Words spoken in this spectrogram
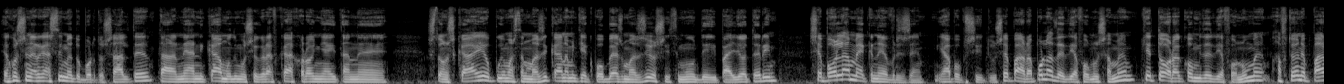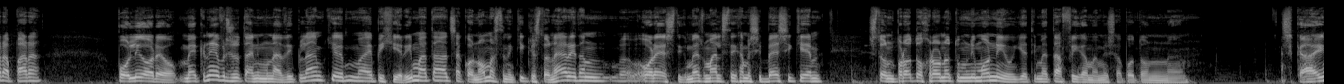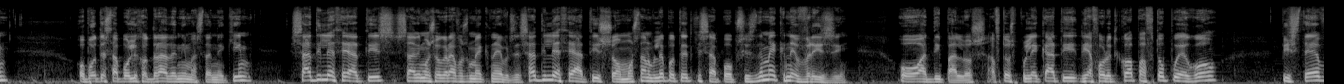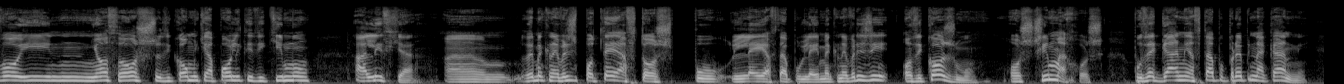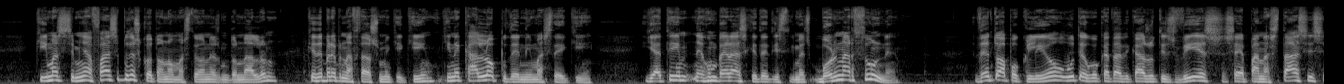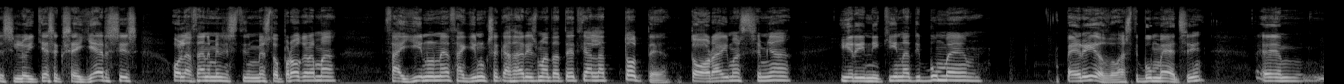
Έχω συνεργαστεί με τον Πορτοσάλτε. Τα νεανικά μου δημοσιογραφικά χρόνια ήταν ε, στον Sky, όπου ήμασταν μαζί, κάναμε και εκπομπές μαζί, όσοι θυμούνται οι παλιότεροι. Σε πολλά με εκνεύριζε η άποψή του. Σε πάρα πολλά δεν διαφωνούσαμε και τώρα ακόμη δεν διαφωνούμε. Αυτό είναι πάρα πάρα πολύ ωραίο. Με εκνεύριζε όταν ήμουν δίπλα και επιχειρήματα, τσακωνόμασταν εκεί και στον αέρα. Ήταν ωραίες στιγμές. Μάλιστα είχαμε συμπέσει και στον πρώτο χρόνο του μνημονίου, γιατί μετά φύγαμε εμείς από τον ε, Sky. Οπότε στα πολύ χοντρά δεν ήμασταν εκεί. Σαν τηλεθεατής, σαν δημοσιογράφος με εκνεύριζε. Σαν τηλεθεατής όμως, όταν βλέπω τέτοιες απόψεις, δεν με εκνευρίζει ο αντίπαλος. Αυτός που λέει κάτι διαφορετικό από αυτό που εγώ πιστεύω ή νιώθω ως δικό μου και απόλυτη δική μου αλήθεια. Δεν με εκνευρίζει ποτέ αυτός που λέει αυτά που λέει. Με εκνευρίζει ο δικός μου, ο σύμμαχος, που δεν κάνει αυτά που πρέπει να κάνει. Και είμαστε σε μια φάση που δεν σκοτωνόμαστε ο ένας με τον άλλον και δεν πρέπει να φτάσουμε και εκεί. Και είναι καλό που δεν είμαστε εκεί. Γιατί έχουν περάσει και τέτοιες στιγμές. Μπορεί να έρθουν. Δεν το αποκλείω, ούτε εγώ καταδικάζω τις βίες σε επαναστάσεις, σε συλλογικές εξεγέρσεις. Όλα αυτά είναι μέσα στο πρόγραμμα. Θα γίνουν, θα γίνουν ξεκαθαρίσματα τέτοια, αλλά τότε, τώρα είμαστε σε μια ειρηνική, να την πούμε, περίοδο, ας την πούμε έτσι. Ε,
